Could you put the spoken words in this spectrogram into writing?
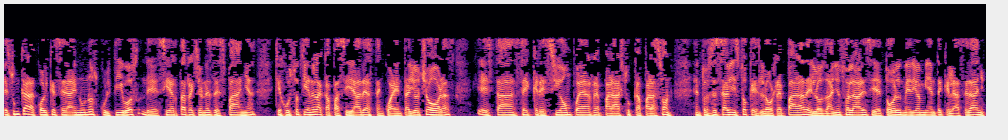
es un caracol que se da en unos cultivos de ciertas regiones de España, que justo tiene la capacidad de hasta en 48 horas esta secreción puede reparar su caparazón. Entonces se ha visto que lo repara de los daños solares y de todo el medio ambiente que le hace daño.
